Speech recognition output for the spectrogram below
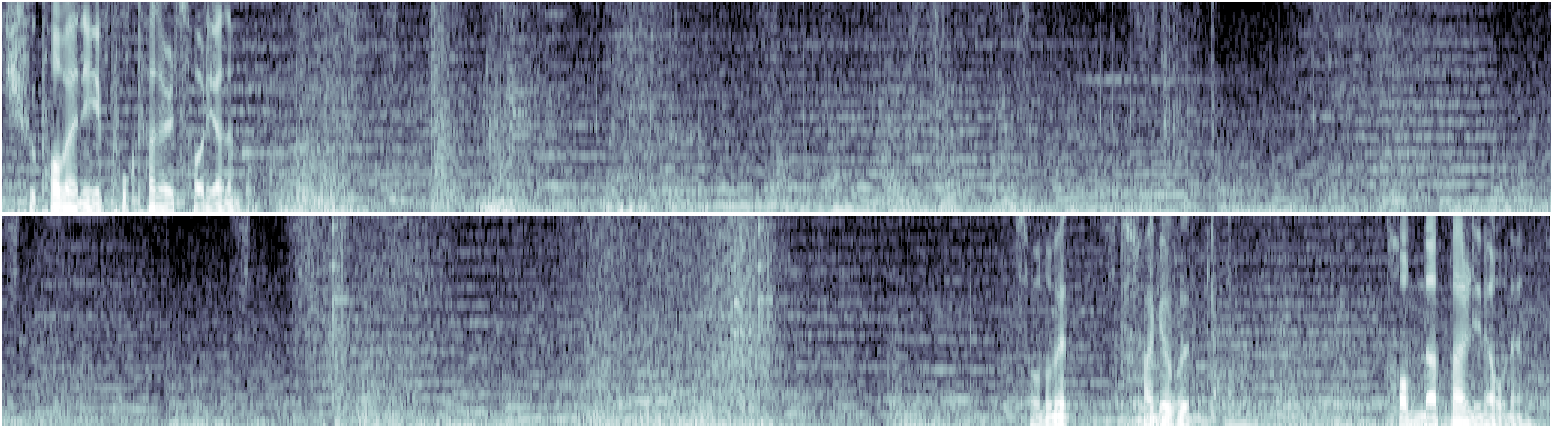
슈퍼맨이 폭탄을 처리하는 법. 타격은 겁나 빨리 나오네.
